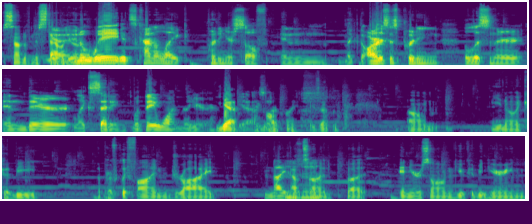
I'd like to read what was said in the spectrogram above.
sound of nostalgia. Yeah, in a way, it's kind of like putting yourself in like the artist is putting the listener in their like setting what they want to hear Yeah, yeah so- exactly, exactly. Um, you know, it could be a perfectly fine, dry night Mhm. outside, but in your song, you could be hearing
